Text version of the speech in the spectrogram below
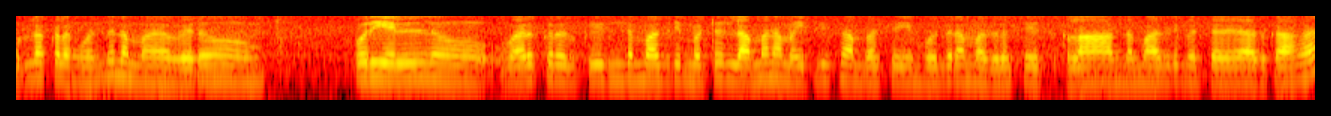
உருளைக்கிழங்கு வந்து நம்ம வெறும் பொரியல் வறுக்கிறதுக்கு இந்த மாதிரி மட்டும் இல்லாமல் நம்ம இட்லி சாம்பார் செய்யும்போது நம்ம அதில் சேர்த்துக்கலாம். அந்த மாதிரி மெத்த அதுக்காக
